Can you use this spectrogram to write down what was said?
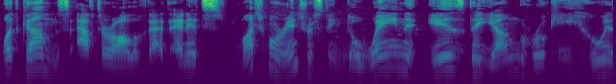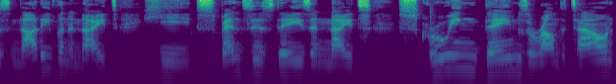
What comes after all of that? And it's much more interesting. Gawain is the young rookie who is not even a knight. He spends his days and nights screwing dames around the town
